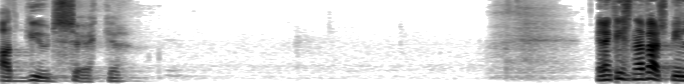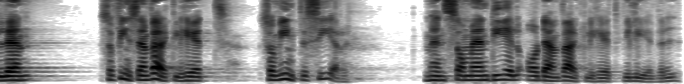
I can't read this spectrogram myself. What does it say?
att Gud söker? I den kristna världsbilden så finns en verklighet som vi inte ser, men som är en del av den verklighet vi lever i.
